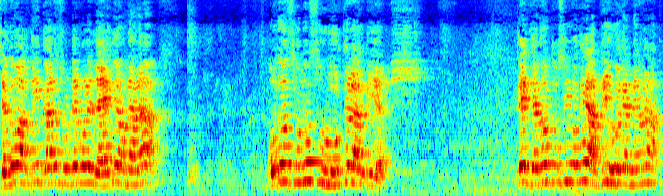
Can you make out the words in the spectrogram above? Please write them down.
ਜਦੋਂ ਆਪਣੀ ਗੱਲ ਤੁਹਾਡੇ ਕੋਲੇ ਲੈ ਕੇ ਆਉਂਦਾ ਨਾ, ਉਦੋਂ ਤੁਹਾਨੂੰ ਸਹੂਲਤ ਲੱਗਦੀ ਹੈ। ਤੇ ਜਦੋਂ ਤੁਸੀਂ ਉਹਦੇ ਆਦੀ ਹੋ ਜਾਂਦੇ ਹੋ ਨਾ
